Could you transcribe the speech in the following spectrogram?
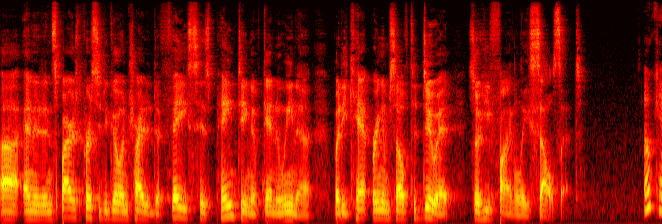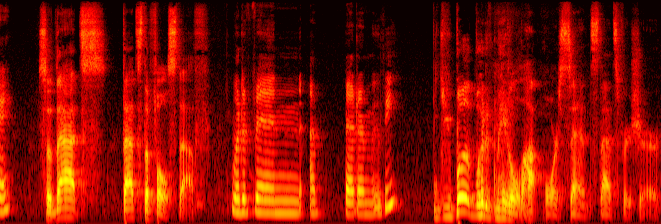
uh, and it inspires Percy to go and try to deface his painting of Genuina, but he can't bring himself to do it, so he finally sells it. Okay. So that's that's the full stuff. Would have been a better movie. You would would have made a lot more sense, that's for sure.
